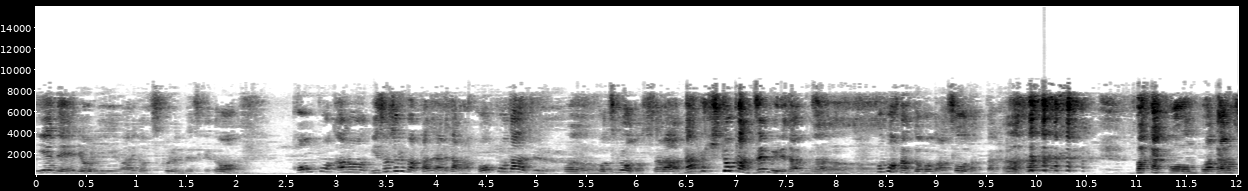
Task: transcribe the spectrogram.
家で料理割と作るんですけど、コーンポあの、味噌汁ばっかじゃあれだから、コーンポタージュうんを作ろうとしたら、なんか一缶全部入れたんですよ。うんうんうんポポさんのところがそうだったから。バカコーンポバタージュ。ター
